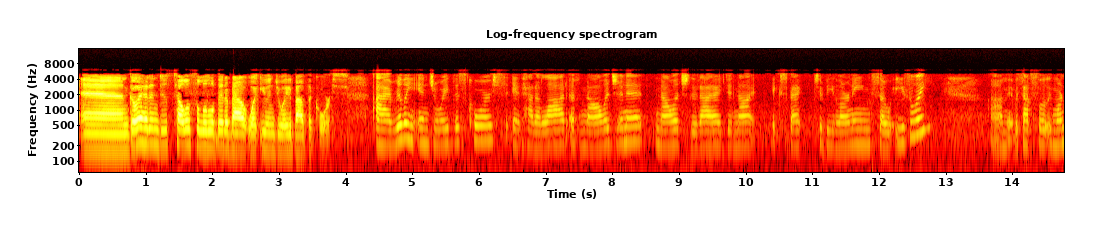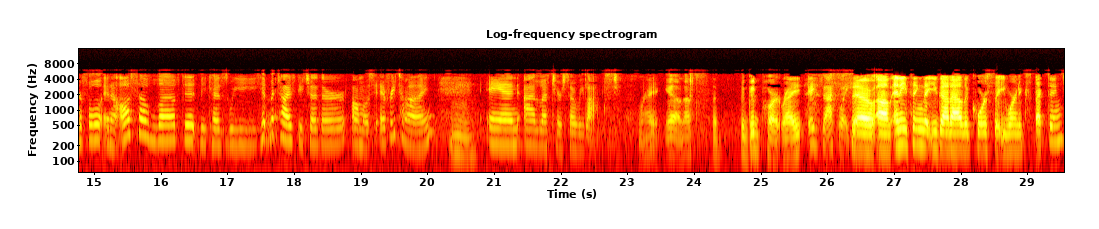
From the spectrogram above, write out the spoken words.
And go ahead and just tell us a little bit about what you enjoyed about the course. I really enjoyed this course. It had a lot of knowledge in it, knowledge that I did not expect to be learning so easily. Um, it was absolutely wonderful, and I also loved it because we hypnotized each other almost every time, Mm, and I left here so relaxed. right. Yeah, that's the, the good part, right? Exactly. So, um, anything that you got out of the course that you weren't expecting?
